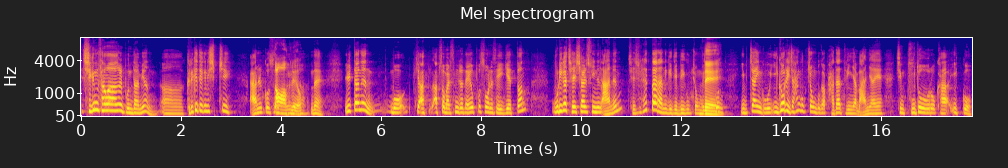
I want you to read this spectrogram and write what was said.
지금 상황을 본다면 어, 그렇게 되기는 쉽지 않을 것으로 아, 보입니다. 그래요? 네. 일단은 뭐 앞, 앞서 말씀드렸던 에어포스 원에서 얘기했던 우리가 제시할 수 있는 안은 제시를 했다라는 게 이제 미국 정부의 네. 기본 입장인 거고 이걸 이제 한국 정부가 받아들이냐 마냐에 지금 구도로 가 있고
